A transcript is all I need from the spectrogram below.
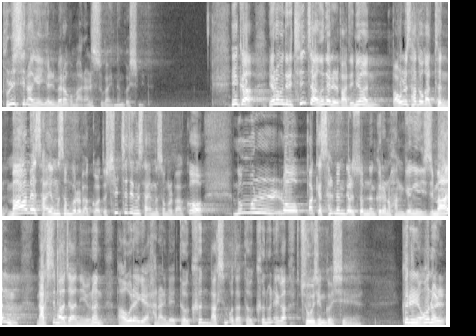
불신앙의 열매라고 말할 수가 있는 것입니다. 그러니까 여러분들이 진짜 은혜를 받으면 바울 사도 같은 마음의 사형 선고를 받고 또 실제적인 사형 선고를 받고 눈물로밖에 설명될 수 없는 그런 환경이지만 낙심하지 않은 이유는 바울에게 하나님의 더 큰 낙심보다 더 큰 은혜가 주어진 것이에요. 그러니 오늘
